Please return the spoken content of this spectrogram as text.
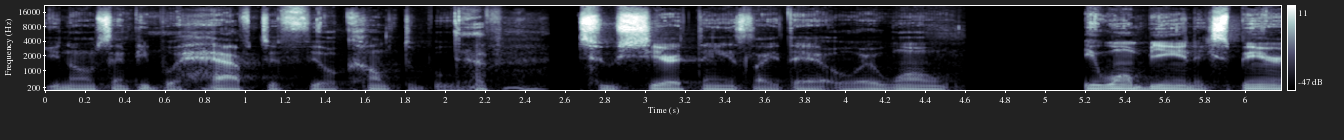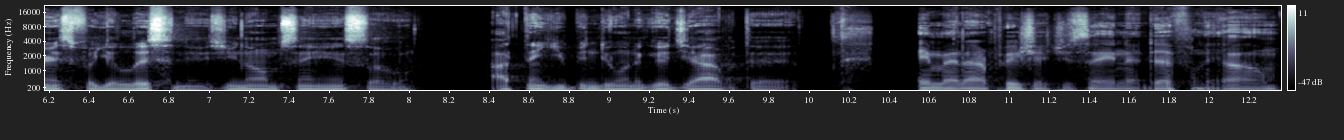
You know, what I'm saying people have to feel comfortable Definitely. to share things like that, or it won't it won't be an experience for your listeners. You know what I'm saying? So I think you've been doing a good job with that. Hey man, I appreciate you saying that. Definitely. Um,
